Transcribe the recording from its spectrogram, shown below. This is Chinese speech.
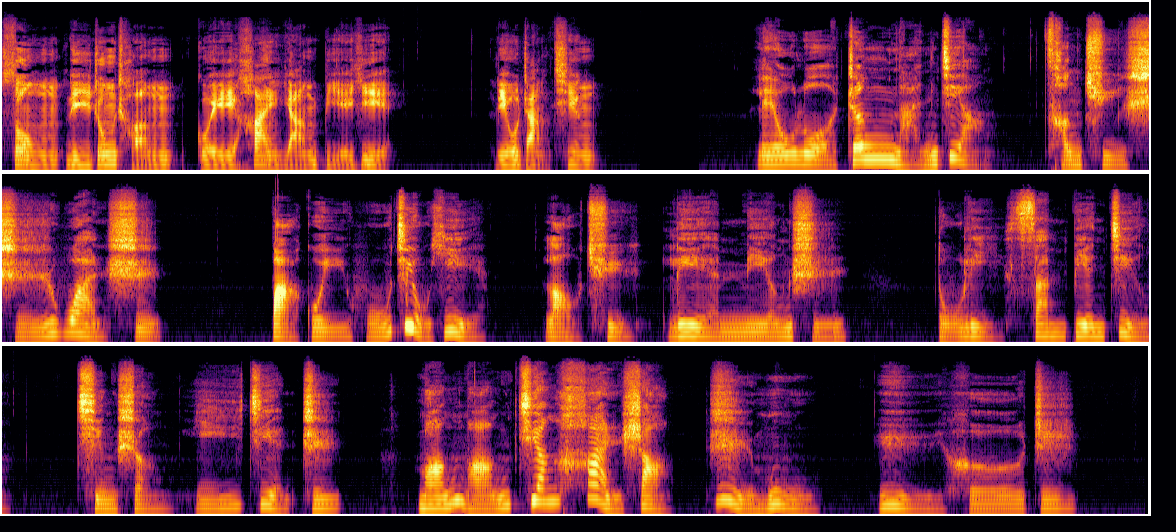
送李忠诚归汉阳别业。刘长卿。流落征南将，曾驱十万师。罢归无旧业，老去恋明时。独立三边静，轻声一剑知。茫茫江汉上，日暮欲何之？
